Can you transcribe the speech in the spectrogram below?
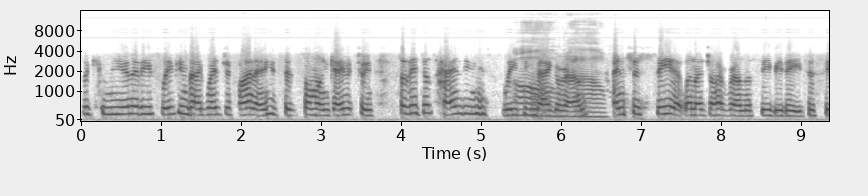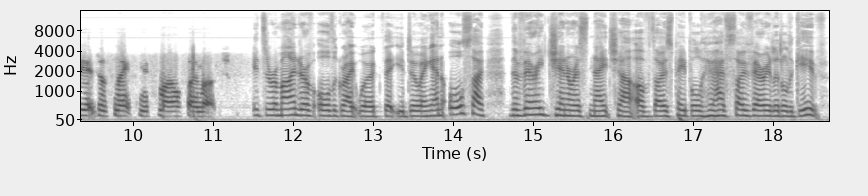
the community sleeping bag. Where'd you find it?" And he said someone gave it to him. So they're just handing this sleeping Oh, bag around. wow. And to see it when I drive around the CBD, to see it just makes me smile so much. It's a reminder of all the great work that you're doing and also the very generous nature of those people who have so very little to give.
